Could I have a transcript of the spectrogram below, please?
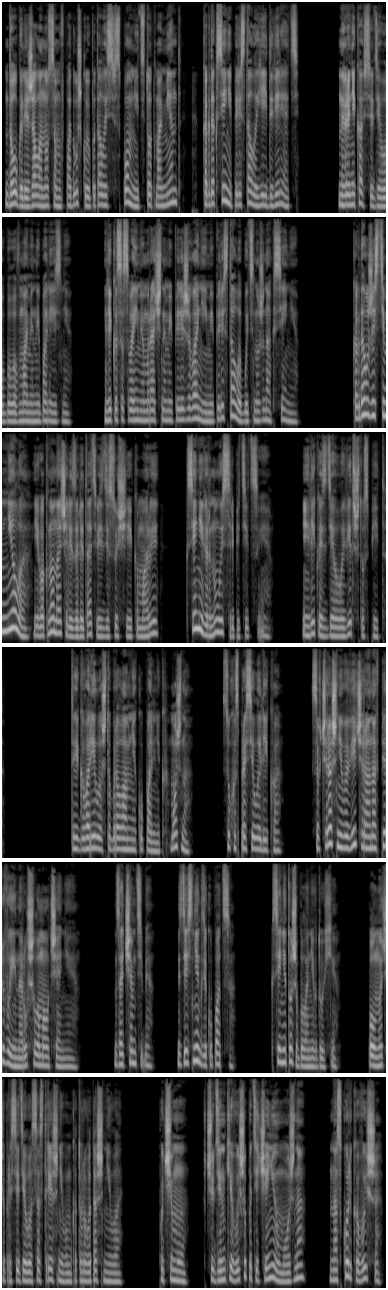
Долго лежала носом в подушку и пыталась вспомнить тот момент, когда Ксения перестала ей доверять. Наверняка все дело было в маминой болезни. Лика со своими мрачными переживаниями перестала быть нужна Ксении. Когда уже стемнело, и в окно начали залетать вездесущие комары, Ксения вернулась с репетиции. И Лика сделала вид, что спит. «Ты говорила, что брала мне купальник. Можно?» — сухо спросила Лика. Со вчерашнего вечера она впервые нарушила молчание. «Зачем тебе? Здесь негде купаться». Ксения тоже была не в духе. Полночи просидела со Стрешневым, которого тошнило. «Почему? В Чудинке выше по течению можно, Насколько выше?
